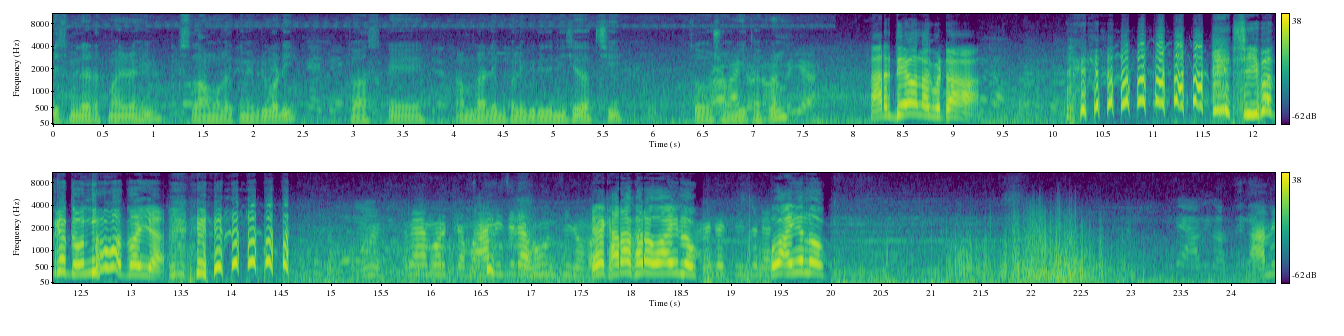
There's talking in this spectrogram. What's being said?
বিসমিল্লাহ রহমান রহিম। আসসালামু আলাইকুম এভরিবডি তো আজকে আমরা লেবুখালি ব্রিজে নিচে যাচ্ছি। তো সঙ্গেই থাকুন। আরে দেওয়া লাগবে টাকা শিবাদকে ধন্যবাদ ভাইয়া। আমি যেটা এ খারাপ খারাপ ও আই লোক ও আইয়ে লোক। আমি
